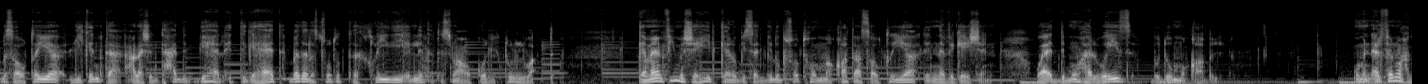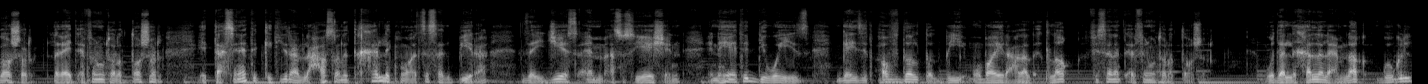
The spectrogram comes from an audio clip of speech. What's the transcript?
صوتية ليك انت علشان تحدد بيها الاتجاهات بدل الصوت التقليدي اللي انت بتسمعه كل طول الوقت. كمان في مشاهير كانوا بيسجلوا بصوتهم مقاطع صوتية لل navigation وقدموها لويز بدون مقابل. ومن 2011 لغاية 2013 التحسينات الكتيرة اللي حصلت خلت مؤسسة كبيرة زي GSM Association إن هي تدي ويز جايزة أفضل تطبيق موبايل على الإطلاق في سنة 2013 وده اللي خلى العملاق جوجل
